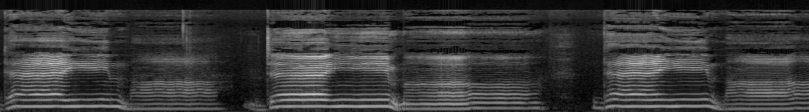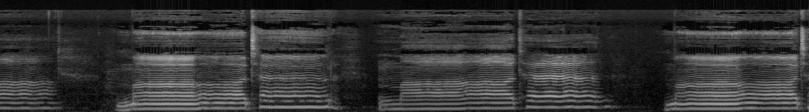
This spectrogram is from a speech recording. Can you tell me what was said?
Dei ma. Dei ma. Dei ma. Mater. Mater. Mater.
